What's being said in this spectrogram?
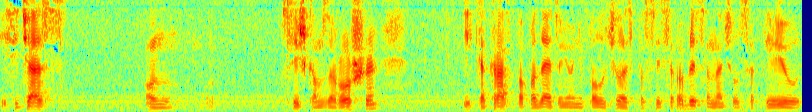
И сейчас он слишком заросший, и как раз попадает, у него не получилось постричься, побриться, начался период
